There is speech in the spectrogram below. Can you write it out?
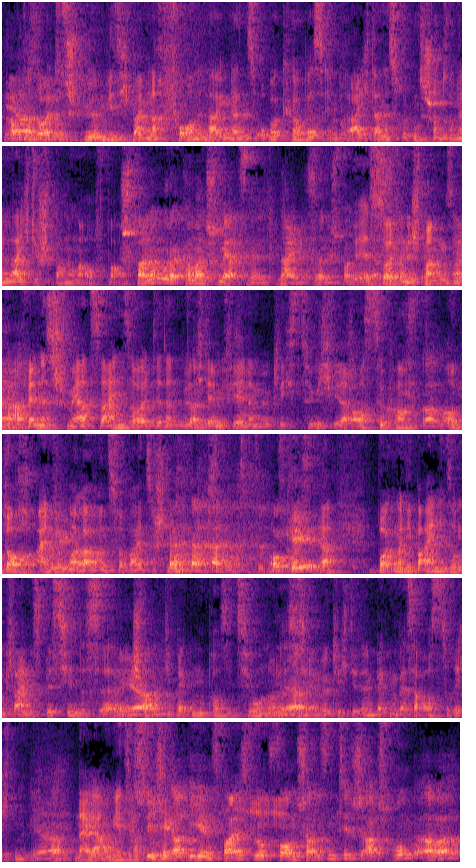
ja. aber du solltest spüren, wie sich beim nach vorne neigen deines Oberkörpers im Bereich deines Rückens schon so eine leichte Spannung aufbaut. Spannung oder kann man Schmerz nennen? Nein, das ist eine Spannung. Es ja. sollte eine Spannung sein. Ja. Wenn es Schmerz sein sollte, dann würde dann ich dir empfehlen, dann möglich zügig wieder rauszukommen und doch einfach mal bei uns vorbeizuschneiden. okay. Beug mal die Beine so ein kleines bisschen, das äh, entspannt ja. die Beckenposition oder ja. das ermöglicht dir dein Becken besser auszurichten. Ja. Naja, und jetzt, jetzt hast stehe du... ich hier gerade wie Jens Weißflug vorm Schanzentisch, Absprung, aber...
